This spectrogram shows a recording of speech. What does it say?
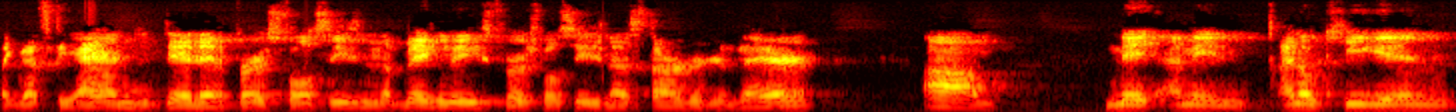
like that's the end. You did it. First full season in the big leagues. First full season as starter. You're there. Um, may, I mean, I know Keegan.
